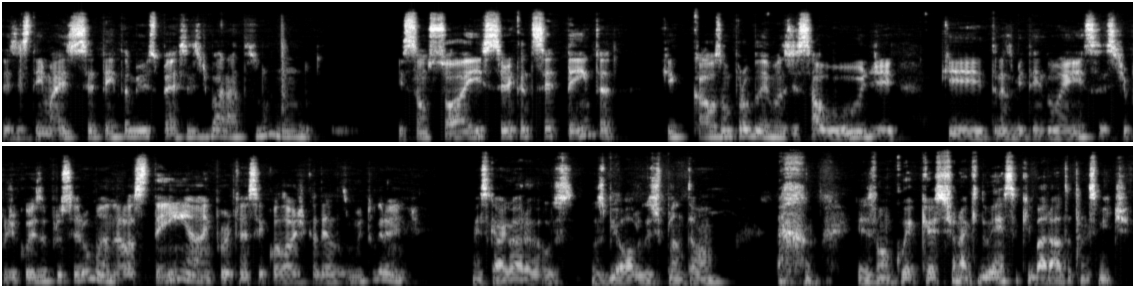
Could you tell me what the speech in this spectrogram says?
existem mais de 70 mil espécies de baratas no mundo. E são só aí cerca de 70 que causam problemas de saúde, que transmitem doenças, esse tipo de coisa para o ser humano. Elas têm a importância ecológica delas muito grande. Mas que agora os, os biólogos de plantão eles vão questionar que doença que barata transmite.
